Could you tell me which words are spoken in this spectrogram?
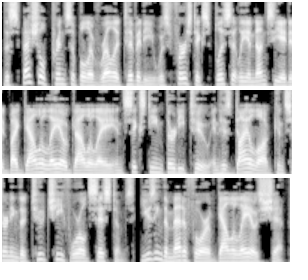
The special principle of relativity was first explicitly enunciated by Galileo Galilei in 1632 in his dialogue concerning the two chief world systems, using the metaphor of Galileo's ship.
